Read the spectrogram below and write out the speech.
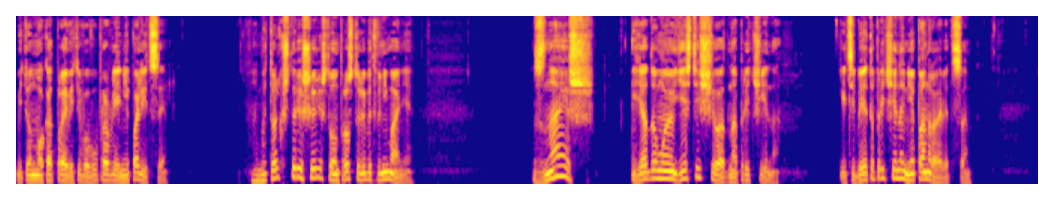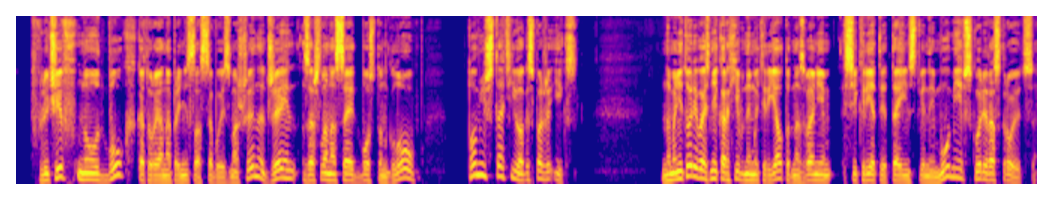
Ведь он мог отправить его в управление полиции. Мы только что решили, что он просто любит внимание. Знаешь, я думаю, есть еще одна причина. И тебе эта причина не понравится. Включив ноутбук, который она принесла с собой из машины, Джейн зашла на сайт Boston Globe. Помнишь статью о госпоже Икс? На мониторе возник архивный материал под названием «Секреты таинственной мумии вскоре раскроются».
